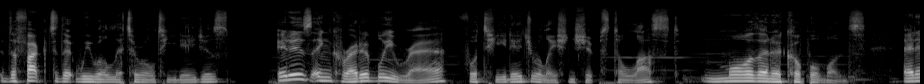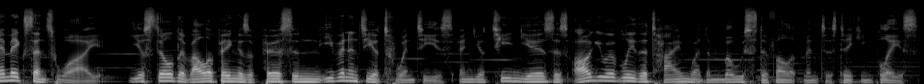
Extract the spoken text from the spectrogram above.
the fact that we were literal teenagers. It is incredibly rare for teenage relationships to last more than a couple months, and it makes sense why. You're still developing as a person even into your 20s, and your teen years is arguably the time where the most development is taking place.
